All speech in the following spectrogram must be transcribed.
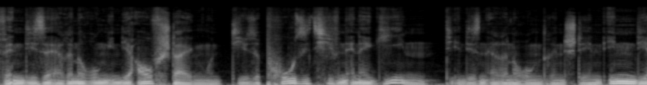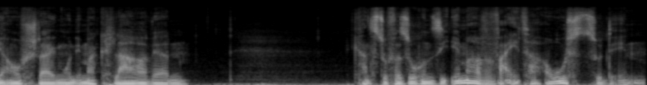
Und wenn diese Erinnerungen in dir aufsteigen und diese positiven Energien, die in diesen Erinnerungen drinstehen, in dir aufsteigen und immer klarer werden, kannst du versuchen, sie immer weiter auszudehnen.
